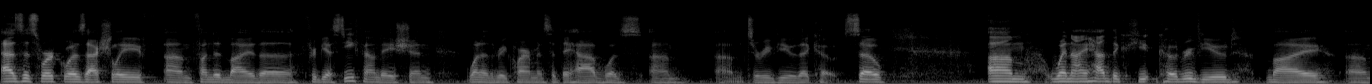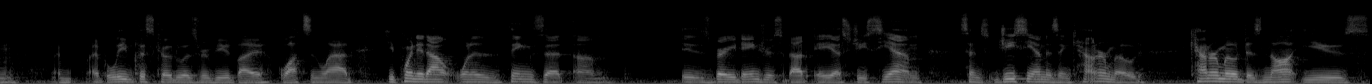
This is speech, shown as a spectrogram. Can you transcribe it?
as this work was actually um, funded by the FreeBSD Foundation, one of the requirements that they have was um, um, to review the code. So um, when I had the code reviewed by, um, I, I, believe this code was reviewed by Watson Ladd, he pointed out one of the things that is very dangerous about AES-GCM, since GCM is in counter mode, counter mode does not use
